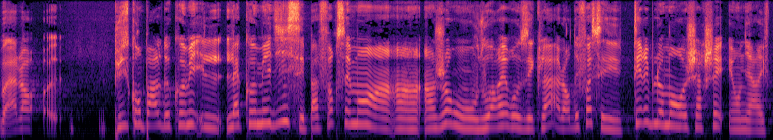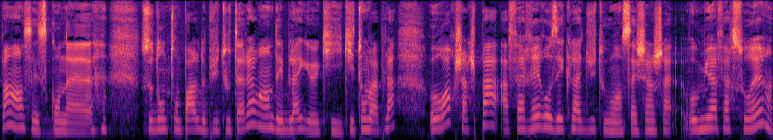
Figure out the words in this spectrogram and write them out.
bah alors. Euh, Puisqu'on parle de comédie, la comédie, c'est pas forcément un, genre où on doit rire aux éclats. Alors des fois, c'est terriblement recherché et on n'y arrive pas. hein. C'est ce qu'on a, ce dont on parle depuis tout à l'heure, hein, des blagues qui, tombent à plat. Aurore cherche pas à faire rire aux éclats du tout. hein. Ça cherche au mieux à faire sourire.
